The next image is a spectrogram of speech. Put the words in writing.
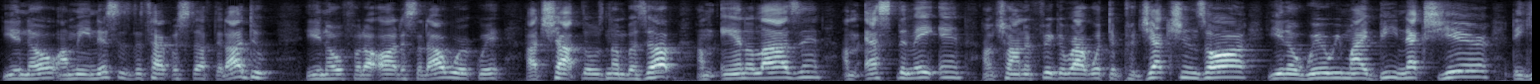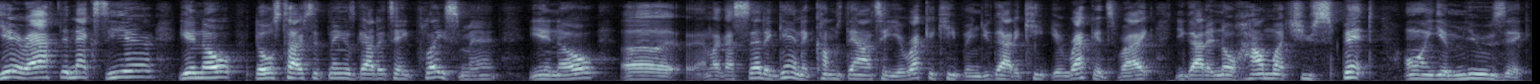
You know, I mean, this is the type of stuff that I do. You know, for the artists that I work with, I chop those numbers up. I'm analyzing, I'm estimating, I'm trying to figure out what the projections are. You know, where we might be next year, the year after next year. You know, those types of things got to take place, man. You know, uh, and like I said again, it comes down to your record keeping. You got to keep your records right. You got to know how much you spent on your music,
